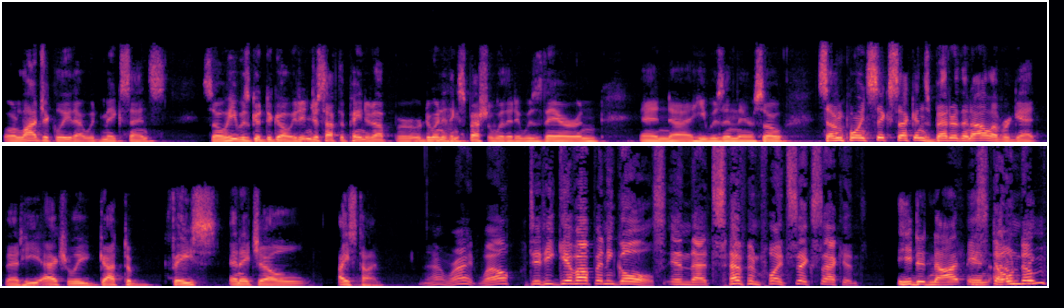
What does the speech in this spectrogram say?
or logically, that would make sense. So he was good to go. He didn't just have to paint it up or, or do anything special with it. It was there, and and uh, he was in there. So 7.6 seconds better than I'll ever get that he actually got to face NHL ice time. All right. Well, did he give up any goals in that 7.6 seconds? He did not. He stoned him?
